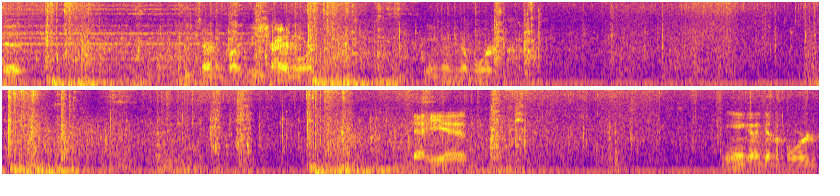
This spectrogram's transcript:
Hit. Keep turning, Clayton. Keep turning. Board. You ain't gonna get aboard. He is. He ain't gonna get aboard.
